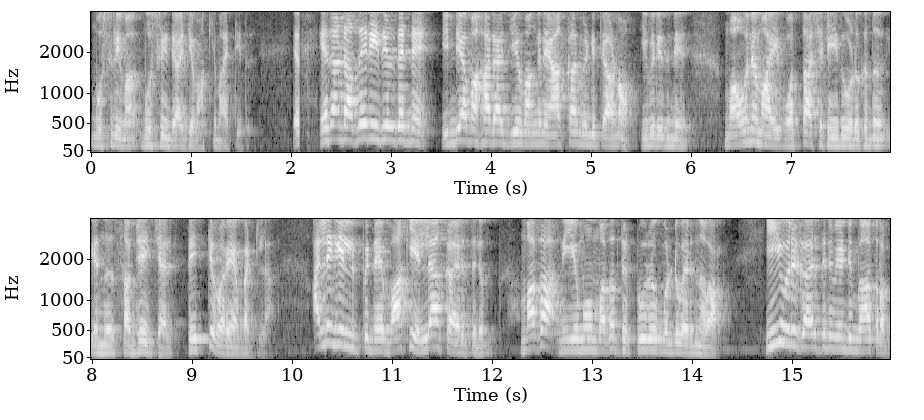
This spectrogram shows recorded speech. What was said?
മുസ്ലിം മുസ്ലിം രാജ്യമാക്കി മാറ്റിയത്. ഏതാണ്ട് അതേ രീതിയിൽ തന്നെ ഇന്ത്യ മഹാരാജ്യം അങ്ങനെ ആക്കാൻ വേണ്ടിയിട്ടാണോ ഇവരിതിന് മൗനമായി ഒത്താശ ചെയ്തു കൊടുക്കുന്നത് എന്ന് സംശയിച്ചാൽ തെറ്റ് പറയാൻ പറ്റില്ല. അല്ലെങ്കിൽ പിന്നെ ബാക്കി എല്ലാ കാര്യത്തിലും മത നിയമവും മത തിട്ടൂരവും കൊണ്ടുവരുന്നവർ ഈ ഒരു കാര്യത്തിന് വേണ്ടി മാത്രം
